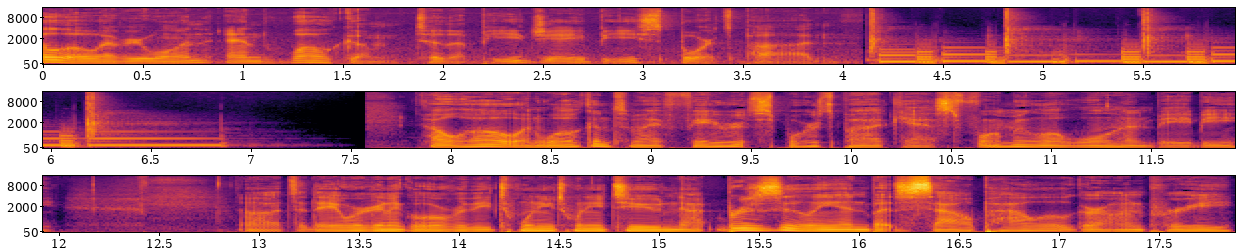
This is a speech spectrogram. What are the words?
Hello, everyone, and welcome to the PJB Sports Pod. Hello, and welcome to my favorite sports podcast, Formula One, baby. Uh, today, we're going to go over the 2022, not Brazilian, but Sao Paulo Grand Prix.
